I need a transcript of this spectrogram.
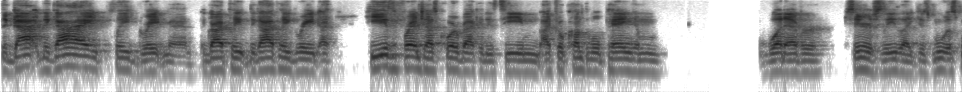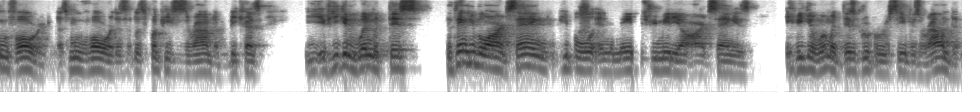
the guy, the guy played great, man. The guy played, the guy played great. I, he is a franchise quarterback of this team. I feel comfortable paying him whatever. Seriously, like just move. Let's move forward. Let's move forward. Let's let's put pieces around him because if he can win with this, the thing people aren't saying, people in the mainstream media aren't saying is if he can win with this group of receivers around him,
